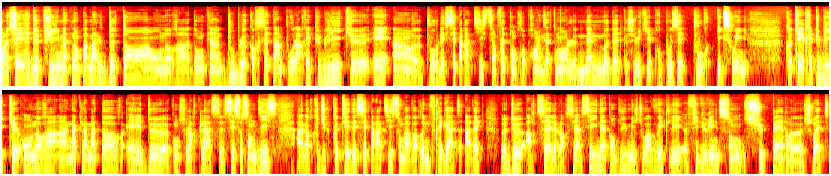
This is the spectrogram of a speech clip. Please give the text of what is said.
On le sait, depuis maintenant pas mal de temps, hein, on aura donc un double corset, un pour la République euh, et un euh, pour les séparatistes. Et en fait, on reprend exactement le même modèle que celui qui est proposé pour X-Wing. Côté République, on aura un acclamator et deux euh, consular classe C70, alors que du côté des séparatistes, on va avoir une frégate avec euh, deux hard Alors c'est assez inattendu, mais je dois avouer que les euh, figurines sont super chouettes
